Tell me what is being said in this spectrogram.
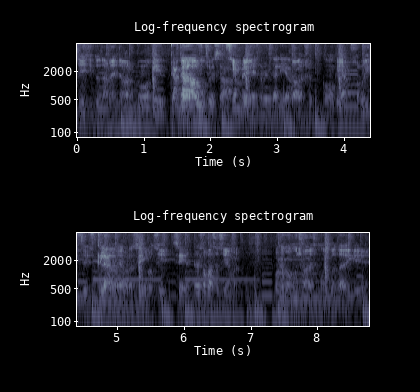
Sí, sí, totalmente. A ver, Como que cambiaron uno mucho esa, siempre- esa mentalidad. Claro, yo- como que absorbiste eso. Claro, sí. decirlo, sí. Sí. Eso pasa siempre. Por ejemplo, muchas veces me doy cuenta de que eh,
